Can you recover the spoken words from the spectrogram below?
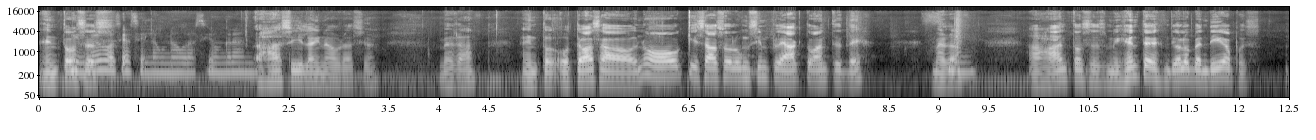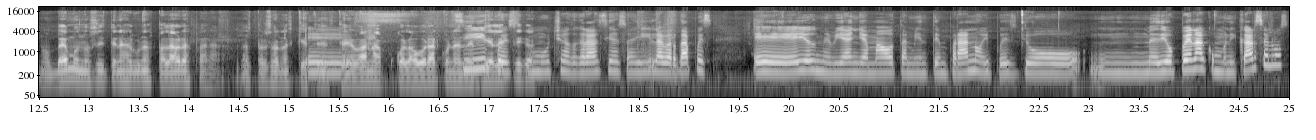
y Entonces, luego se hace la inauguración grande. ajá, sí, la inauguración, ¿verdad? Entonces, o te vas a, no, quizás solo un simple acto antes de, ¿verdad? Sí. Ajá, entonces, mi gente, Dios los bendiga, pues nos vemos. No sé si tienes algunas palabras para las personas que te, Eh, te van a colaborar con la sí, energía pues eléctrica. muchas gracias ahí. La verdad, pues eh, ellos me habían llamado también temprano y pues yo mm, me dio pena comunicárselos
